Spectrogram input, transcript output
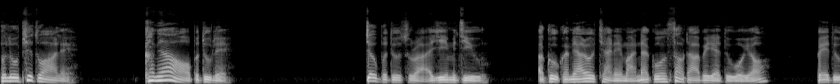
ဘလို့ဖြစ်သွားရလဲခမရအောင်ဘာတူလဲကျုပ်ဘာတူဆိုတာအရေးမကြီးဘူးအခုခမရတို့ channel မှာနှက်ကွန်းစောက်ထားပေးတဲ့သူကိုရောဘယ်သူ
